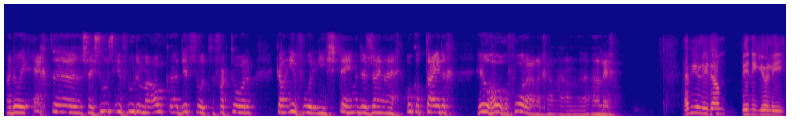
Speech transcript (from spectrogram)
Waardoor je echt uh, seizoensinvloeden, maar ook dit soort factoren kan invoeren in je systeem. En dus zijn eigenlijk ook al tijdig heel hoge voorraden gaan aan, aanleggen. Hebben jullie dan binnen jullie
